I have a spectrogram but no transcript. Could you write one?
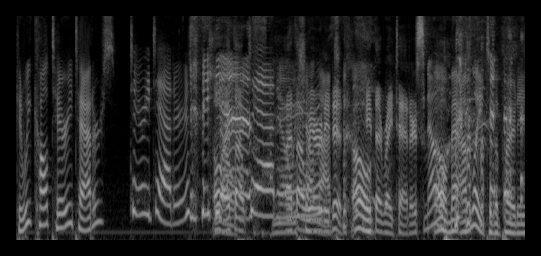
Can we call Terry Tatters? Terry Tatters. Oh, I thought- yes. Tatters. No, I we thought we shall already not. did. Oh. Ain't that right, Tatters? No. Oh man, I'm late to the party.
